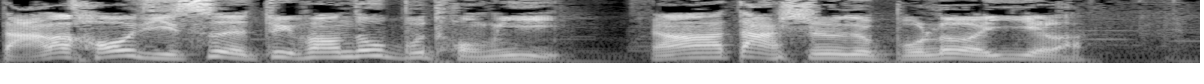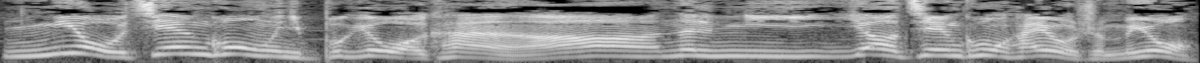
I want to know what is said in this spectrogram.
打了好几次，对方都不同意。然后大师就不乐意了，你有监控你不给我看啊？那你要监控还有什么用？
